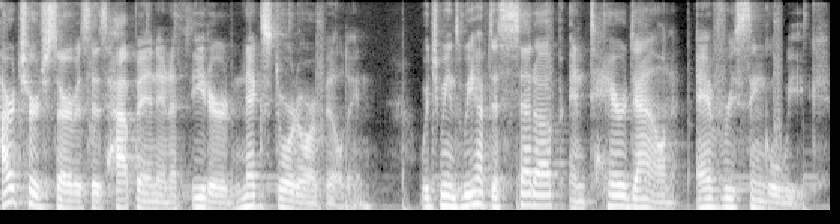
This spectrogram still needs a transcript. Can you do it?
Our church services happen in a theater next door to our building, which means we have to set up and tear down every single week.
